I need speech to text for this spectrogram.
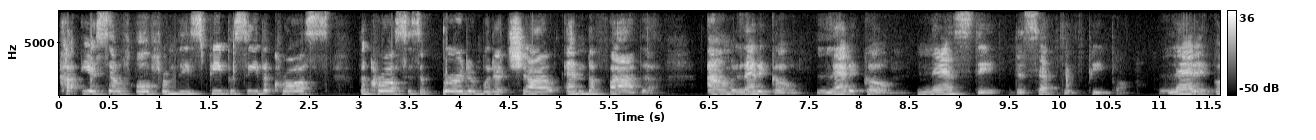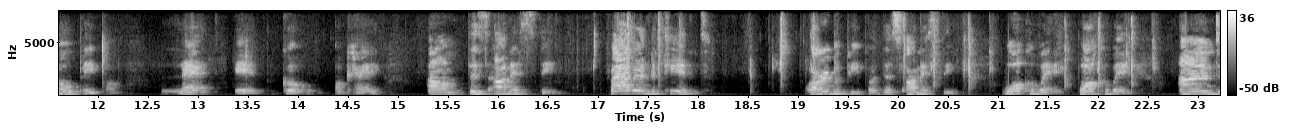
cut yourself off from these people. See the cross. The cross is a burden with a child and the father. Um, let it go. Let it go. Nasty, deceptive people. Let it go, people. Let it go. Okay um, dishonesty. Father and the kid, horrible people, dishonesty. Walk away, walk away. And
